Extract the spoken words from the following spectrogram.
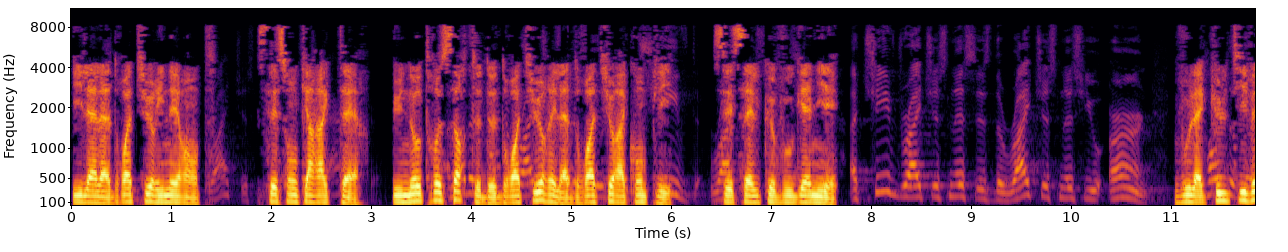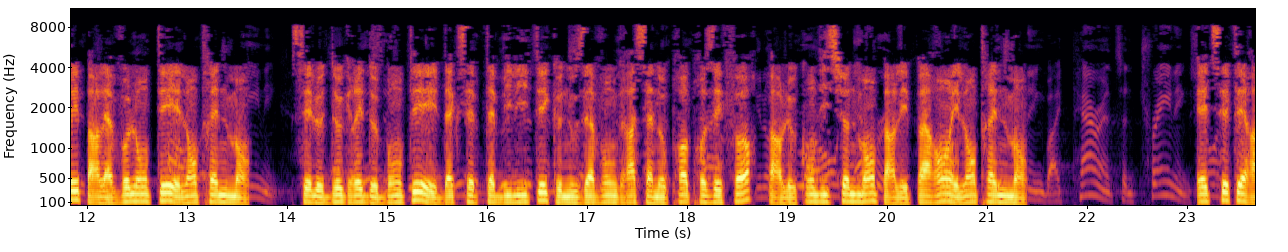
Il a la droiture inhérente. C'est son caractère. Une autre sorte de droiture est la droiture accomplie. C'est celle que vous gagnez. Vous la cultivez par la volonté et l'entraînement. C'est le degré de bonté et d'acceptabilité que nous avons grâce à nos propres efforts, par le conditionnement par les parents et l'entraînement etc.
